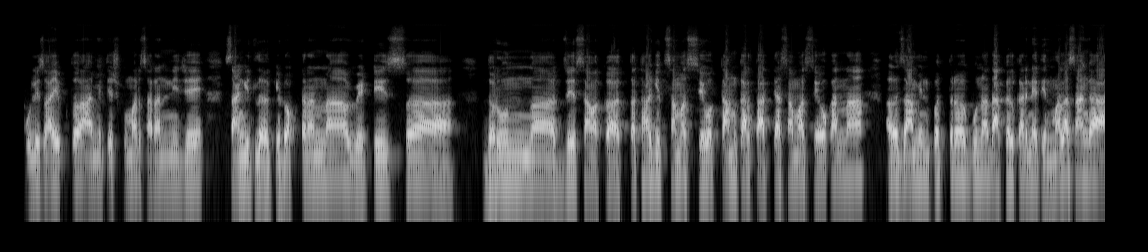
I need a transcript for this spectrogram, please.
पोलीस आयुक्त अमितेश कुमार सरांनी जे सांगितलं की डॉक्टरांना वेटीस आ, धरून जे तथागित तथागत समाजसेवक काम करतात त्या समाजसेवकांना अजामीनपत्र गुन्हा दाखल करण्यात येईल. मला सांगा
